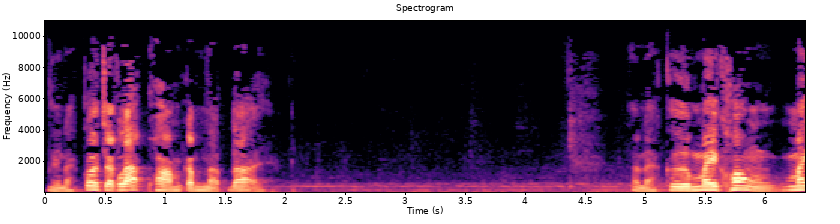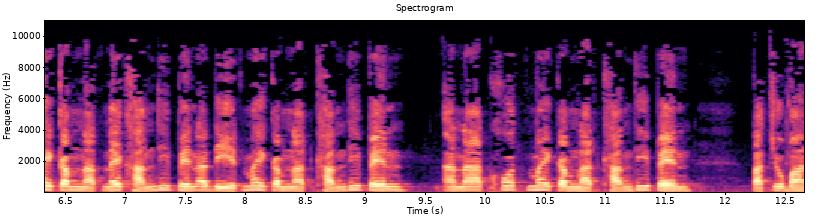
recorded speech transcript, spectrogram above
เนี่ยนะก็จะละความกำหนัดได้นะคือไม่คล้องไม่กำหนัดในขันที่เป็นอดีต ไม่กำหนัดขันที่เป็นอนาคต ไม่กำหนัดขันที่เป็นปัจจุบัน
